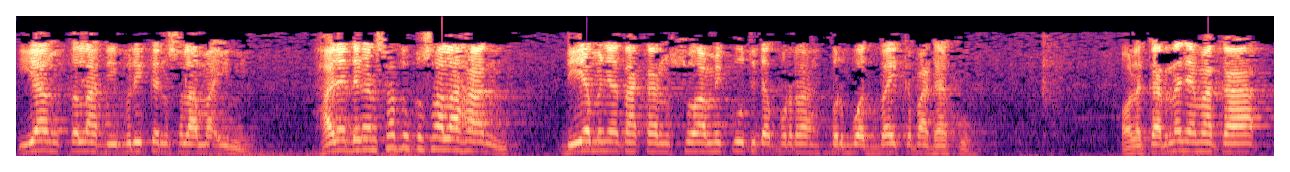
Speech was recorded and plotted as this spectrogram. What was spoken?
yang telah diberikan selama ini. Hanya dengan satu kesalahan, dia menyatakan suamiku tidak pernah berbuat baik kepadaku. Oleh karenanya maka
